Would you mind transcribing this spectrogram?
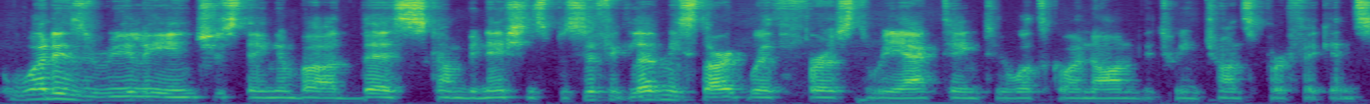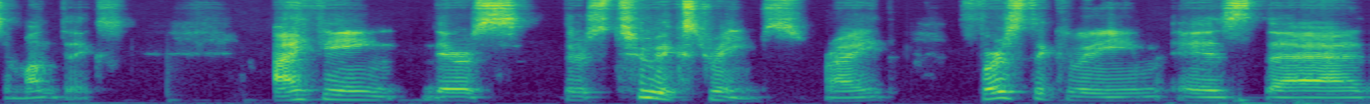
what is really interesting about this combination specific let me start with first reacting to what's going on between TransPerfect and Semantix i think there's there's two extremes right? First extreme is that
